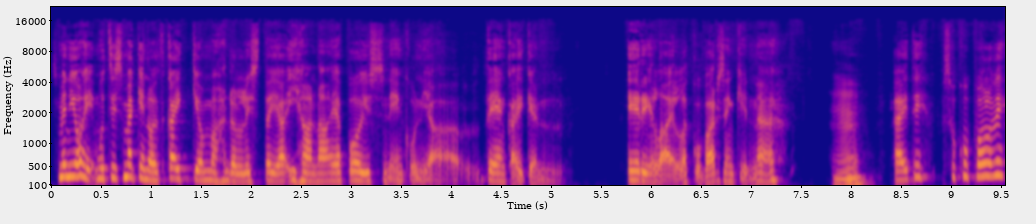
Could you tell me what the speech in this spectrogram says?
Se meni ohi, mutta siis mäkin olin, että kaikki on mahdollista ja ihanaa ja pois niin kuin, ja teen kaiken eri lailla kuin varsinkin nämä Mm. äitisukupolvi.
